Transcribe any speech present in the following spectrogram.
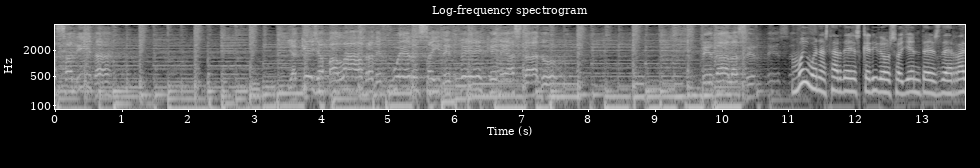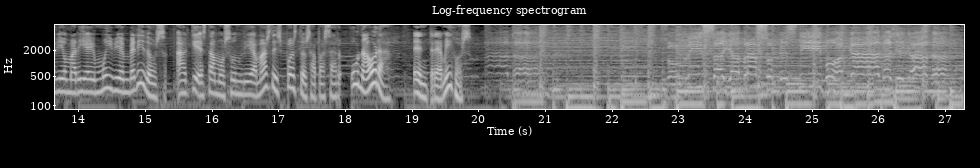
la salida. Y aquella palabra de fuerza y de fe que me has dado me da la certeza. Muy buenas tardes, queridos oyentes de Radio María, y muy bienvenidos. Aquí estamos un día más dispuestos a pasar una hora entre amigos. Sonrisa y abrazo festivo a cada llegada.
